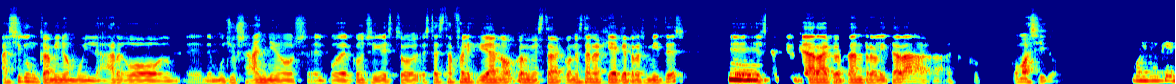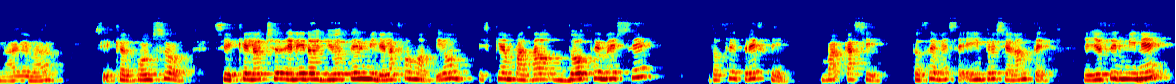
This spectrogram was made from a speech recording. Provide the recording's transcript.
ha sido un camino muy largo, de, muchos años, el poder conseguir esto, esta, esta felicidad, ¿no? Con esta, con esta energía que transmites, eh, el sentirte ahora tan realizada, ¿cómo ha sido? Bueno, que va, que va. Si es que, Alfonso, si es que el 8 de enero yo terminé la formación, es que han pasado 12 meses, 12, 13, va casi 12 meses, es impresionante. Yo terminé,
